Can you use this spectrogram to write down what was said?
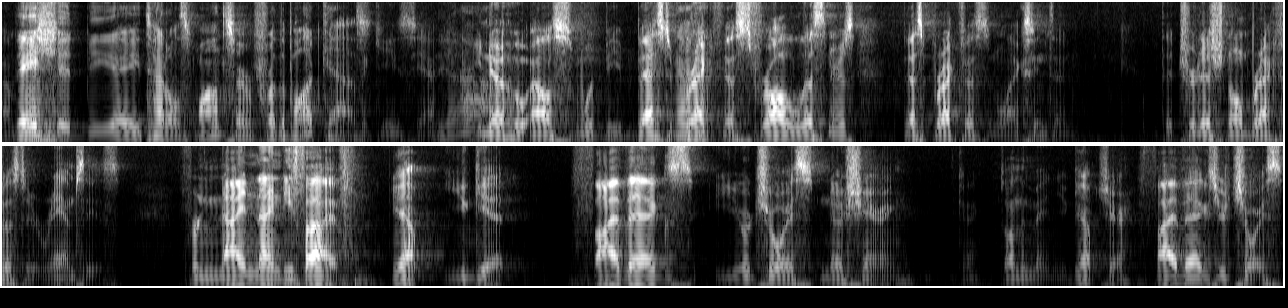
Um, They should be a title sponsor for the podcast. McGee's, yeah. Yeah. You know who else would be best breakfast for all the listeners? Best breakfast in Lexington. The traditional breakfast at Ramsey's. For nine ninety five, Yeah. you get five eggs, your choice, no sharing. Okay, it's on the menu. You Yep. can share five eggs, your choice.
